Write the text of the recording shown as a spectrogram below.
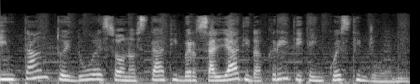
Intanto i due sono stati bersagliati da critiche in questi giorni.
